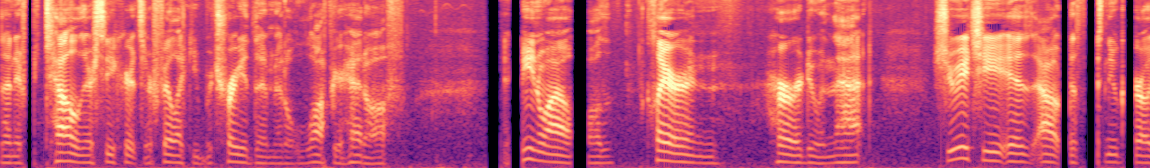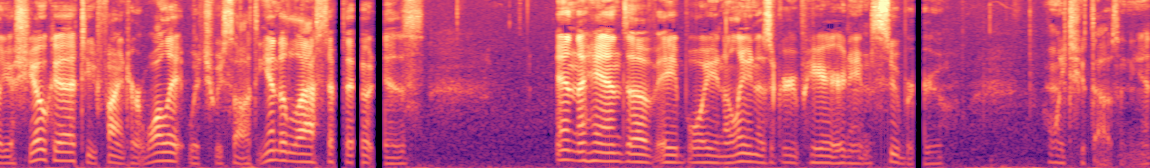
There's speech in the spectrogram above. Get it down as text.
Then if you tell their secrets or feel like you betrayed them, it'll lop your head off. And meanwhile, while Claire and her are doing that, Shuichi is out with this new girl Yoshioka to find her wallet, which we saw at the end of the last episode is in the hands of a boy in Elena's group here named Subaru. Only 2,000 yen.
